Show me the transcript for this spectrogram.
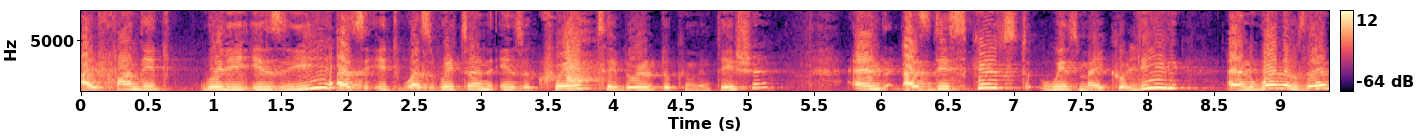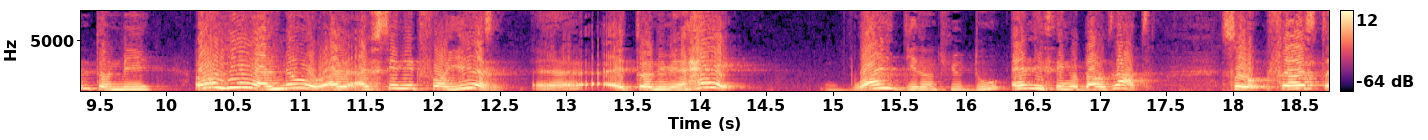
I found it really easily as it was written in the create table documentation. And as discussed with my colleague, and one of them told me, oh yeah, I know, I, have seen it for years. Uh, I told him, hey, why didn't you do anything about that? So first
